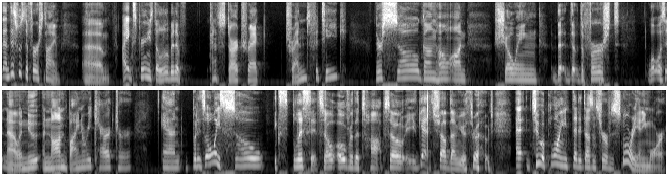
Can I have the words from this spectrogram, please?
and this was the first time um, I experienced a little bit of kind of Star Trek trend fatigue. They're so gung ho on showing the, the the first what was it now a new a non-binary character and but it's always so explicit so over the top. So it gets shoved down your throat eh, to a point that it doesn't serve the story anymore.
